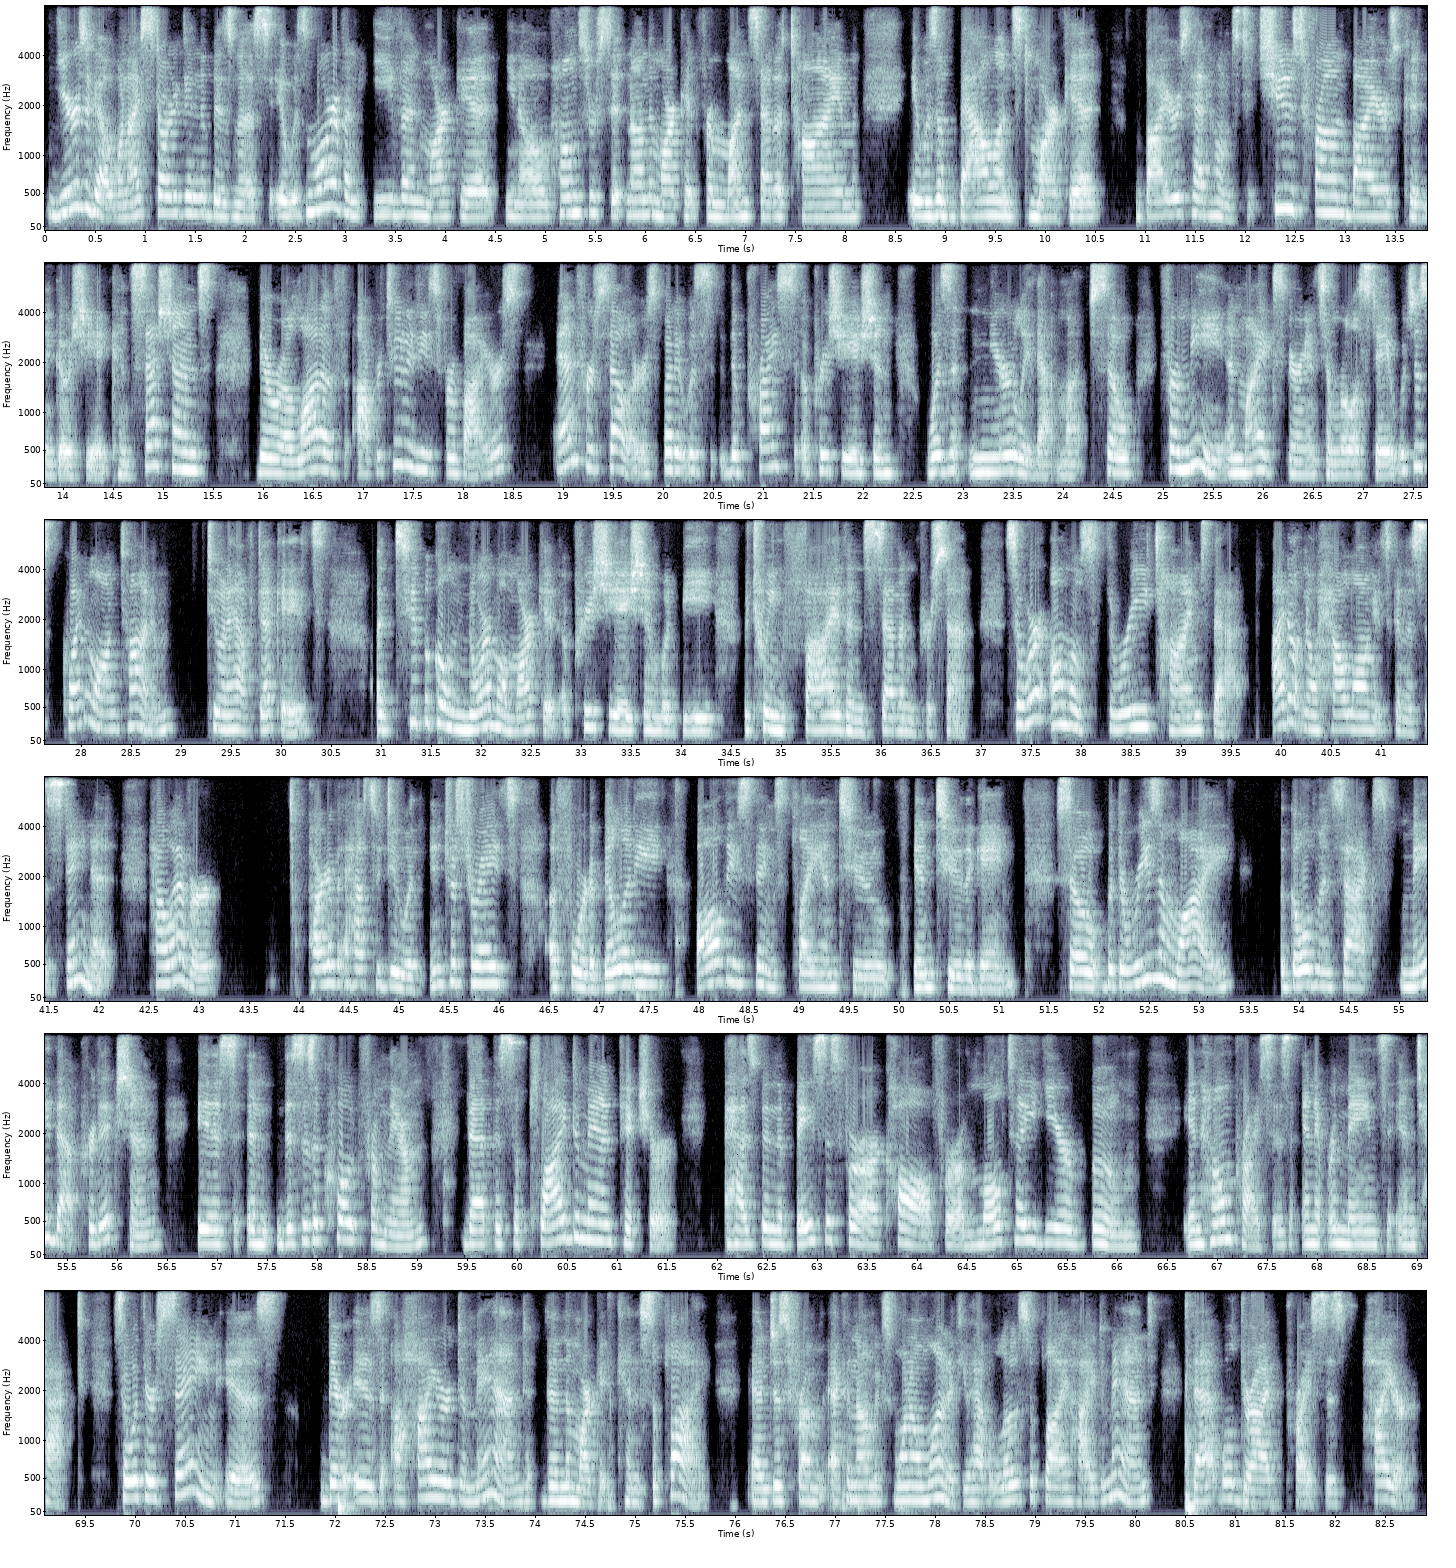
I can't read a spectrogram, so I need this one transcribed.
years ago, when I started in the business, it was more of an even market. You know, homes were sitting on the market for months at a time. It was a balanced market. Buyers had homes to choose from. Buyers could negotiate concessions. There were a lot of opportunities for buyers and for sellers, but it was the price appreciation wasn't nearly that much. So for me, in my experience in real estate, which is quite a long time, two and a half decades, a typical normal market appreciation would be between five and seven percent. So we're almost three times that. I don't know how long it's going to sustain it. However, Part of it has to do with interest rates, affordability, all these things play into, into the game. So, but the reason why Goldman Sachs made that prediction is, and this is a quote from them, that the supply demand picture has been the basis for our call for a multi year boom in home prices, and it remains intact. So, what they're saying is there is a higher demand than the market can supply. And just from economics 101, if you have a low supply, high demand, that will drive prices higher.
